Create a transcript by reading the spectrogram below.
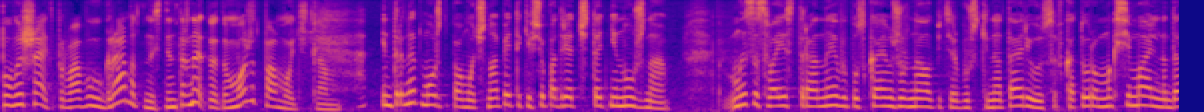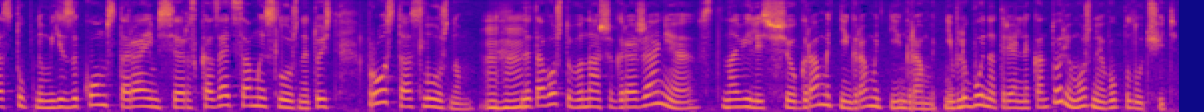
повышать правовую грамотность, интернет в этом может помочь нам? Интернет может помочь, но опять-таки все подряд читать не нужно. Мы со своей стороны выпускаем журнал «Петербургский нотариус», в котором максимально доступным языком стараемся рассказать самые сложные, то есть просто о сложном, угу. для того, чтобы наши горожане становились все грамотнее, грамотнее и грамотнее. В любой нотариальной конторе можно его получить.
